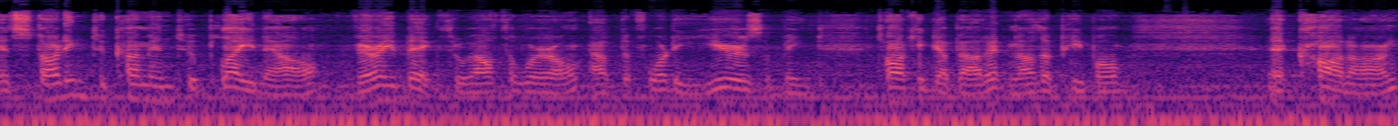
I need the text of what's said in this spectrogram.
it's starting to come into play now, very big throughout the world. After 40 years of being talking about it, and other people it caught on.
